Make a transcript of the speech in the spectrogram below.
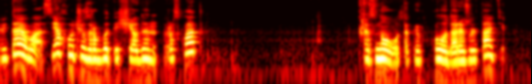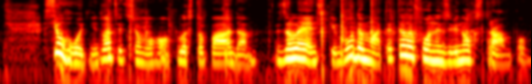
Вітаю вас! Я хочу зробити ще один розклад. Знову таки колода результатів. Сьогодні, 27 листопада, Зеленський буде мати телефонний дзвінок з Трампом.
